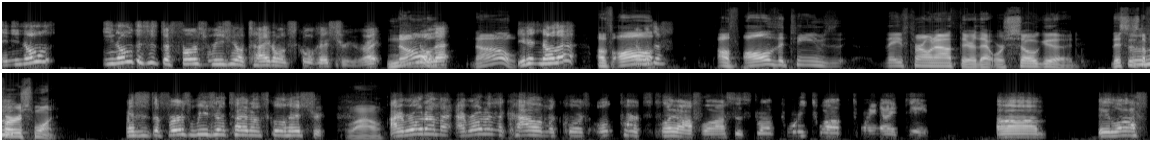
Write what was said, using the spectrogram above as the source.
and you know, you know, this is the first regional title in school history, right? No, you know that no. you didn't know that. Of all was the- of all the teams they've thrown out there that were so good, this is the Mhm. first one. this is the first regional title in school history. Wow. I wrote on my I wrote on the column, of course, Oak Park's playoff losses from 2012 to 2019. Um, they lost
